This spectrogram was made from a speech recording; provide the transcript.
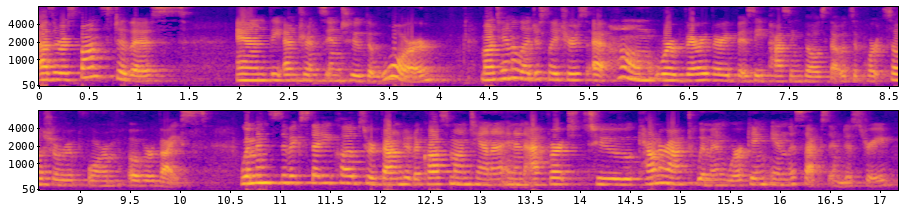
As a response to this and the entrance into the war, Montana legislatures at home were very, very busy passing bills that would support social reform over vice. Women's civic study clubs were founded across Montana in an effort to counteract women working in the sex industry.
